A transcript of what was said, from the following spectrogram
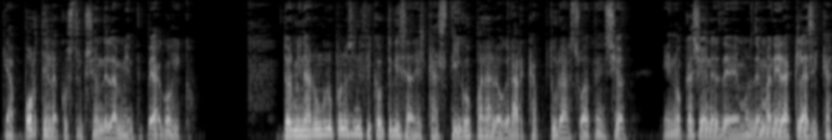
que aporte en la construcción del ambiente pedagógico. Dominar un grupo no significa utilizar el castigo para lograr capturar su atención. En ocasiones debemos de manera clásica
